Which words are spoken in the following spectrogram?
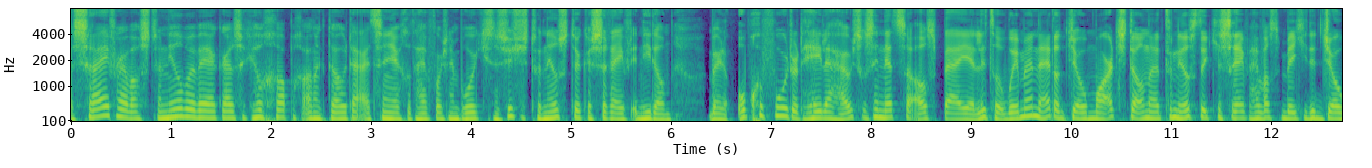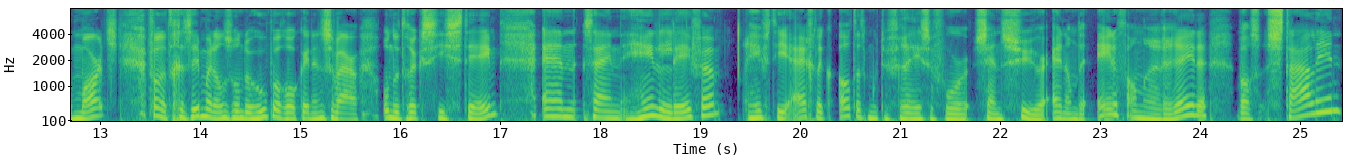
schrijver, hij was toneelbewerker. Dat is ook een heel grappige anekdote uit zijn jeugd, dat hij voor zijn broertjes en zusjes toneelstukken schreef en die dan werden opgevoerd door het hele huisgezin. Net zoals bij eh, Little Women, hè, dat Joe March dan een toneelstukje schreef. Hij was een beetje de Joe March van het gezin, maar dan zonder hoepenrok in een zwaar onderdrukt systeem. En zijn hele leven heeft hij eigenlijk altijd moeten vrezen voor censuur. En om de een of andere reden was Stalin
